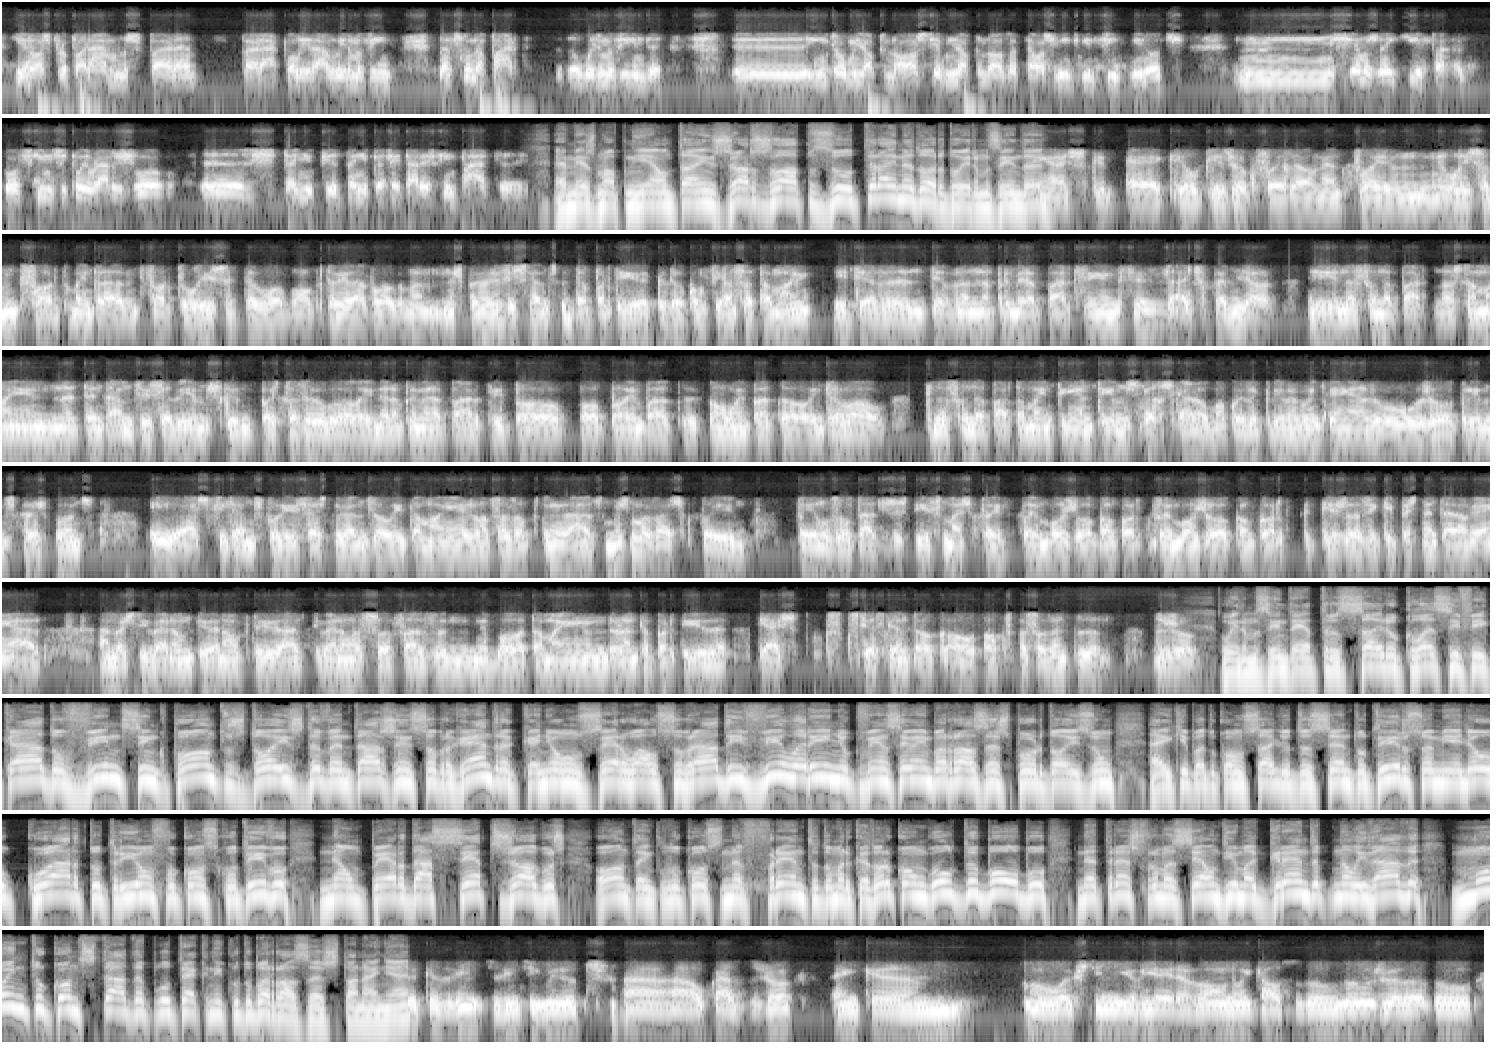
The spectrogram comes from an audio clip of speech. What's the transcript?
E nós preparámos-nos para, para a qualidade do Irmesinda. Na segunda parte, o Irmavinda uh, entrou melhor que nós, esteve melhor que nós até aos 20, 25 minutos, hum, mexemos na equipa, conseguimos equilibrar o jogo, uh, tenho, que, tenho que aceitar este empate. A mesma opinião tem Jorge Lopes, o treinador do Irmesinda. Sim, acho que é aquilo que o jogo foi realmente, foi um lixa muito forte, uma entrada muito forte do lixa, que teve logo uma oportunidade logo nos primeiros instantes da partida, que deu confiança também, e teve, teve na primeira parte, sim, acho que foi melhor. E na segunda parte, nós também tentámos e sabíamos que depois de fazer o gol ainda na primeira parte para o, para o empate, com o empate ao intervalo, que na segunda parte também tínhamos, tínhamos que arriscar alguma coisa, queríamos muito ganhar o, o jogo, queríamos três pontos e acho que fizemos por isso, acho que tivemos ali também as nossas oportunidades, mas, mas acho que foi foi um resultado justíssimo, mas foi, foi um bom jogo, concordo que foi um bom jogo, concordo que as duas equipas tentaram ganhar, ambas tiveram, tiveram oportunidade, tiveram a sua fase boa também durante a partida e acho que se assenta ao, ao, ao, que se passou dentro do, do jogo. O Irmesinda é terceiro classificado, 25 pontos, 2 de vantagem sobre Gandra, que ganhou um 0 ao Sobrado e Vilarinho, que venceu em Barrosas por 2-1. A equipa do Conselho de Santo Tirso amealhou o quarto triunfo consecutivo não perde há sete jogos. Ontem colocou-se na frente do marcador com um gol de bobo na transformação de uma grande penalidade muito contestada pelo técnico do Barrosas, Tonanha. Cerca de 20, 25 minutos há, há o caso do jogo em que hum, o Agostinho e o Vieira vão no encalço do, do jogador do,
